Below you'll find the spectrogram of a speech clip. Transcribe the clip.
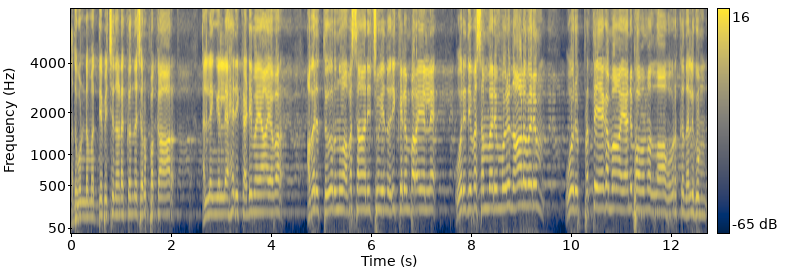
അതുകൊണ്ട് മദ്യപിച്ച് നടക്കുന്ന ചെറുപ്പക്കാർ അല്ലെങ്കിൽ ലഹരിക്കടിമയായവർ അവർ തീർന്നു അവസാനിച്ചു എന്ന് ഒരിക്കലും പറയല്ലേ? ഒരു ദിവസം വരും ഒരു നാൾ വരും ഒരു പ്രത്യേകമായ അനുഭവം അള്ളാഹു അവർക്ക് നൽകും.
